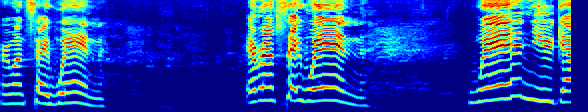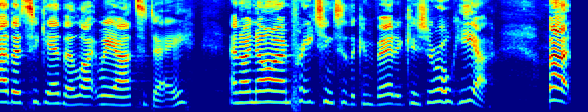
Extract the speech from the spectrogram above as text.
Everyone say when. Everyone say when. When you gather together like we are today, and I know I'm preaching to the converted because you're all here. But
